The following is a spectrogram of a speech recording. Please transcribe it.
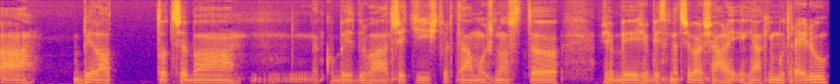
a byla to třeba mm, jakoby druhá, třetí, čtvrtá možnost, eh, že by, že by jsme třeba šáli i k nějakému tradu,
